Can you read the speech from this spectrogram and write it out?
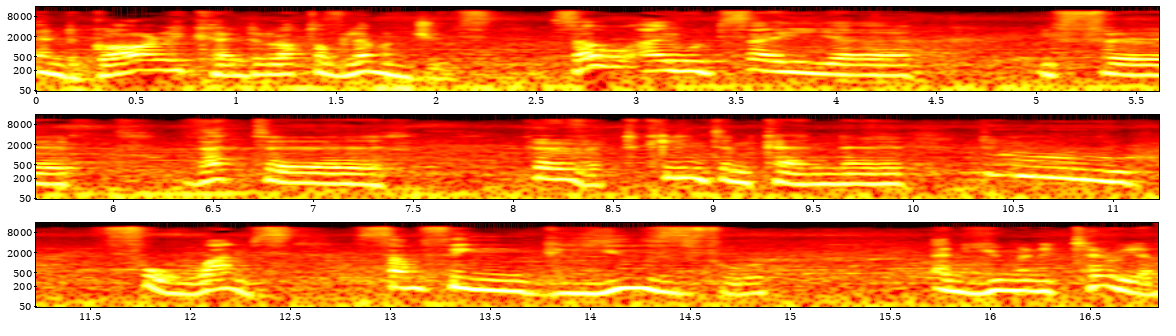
and garlic and a lot of lemon juice. So I would say uh, if uh, that uh, pervert Clinton can uh, do for once something useful and humanitarian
